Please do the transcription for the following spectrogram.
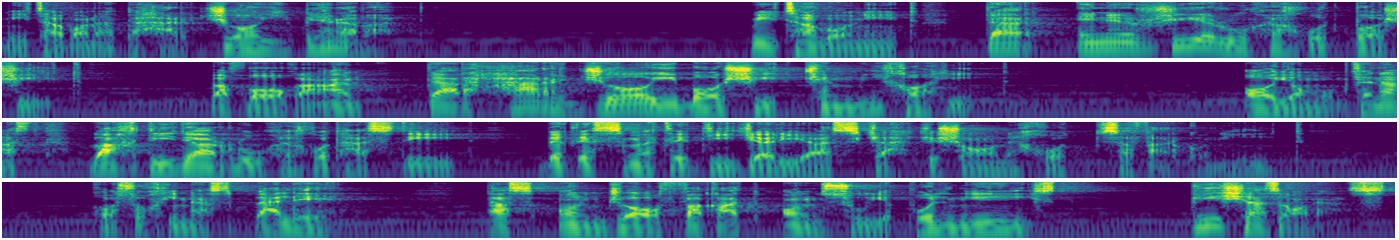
می تواند به هر جایی برود. می توانید در انرژی روح خود باشید و واقعا در هر جایی باشید که می خواهید آیا ممکن است وقتی در روح خود هستید به قسمت دیگری از کهکشان خود سفر کنید؟ پاسخ این است بله. پس آنجا فقط آن سوی پل نیست بیش از آن است.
